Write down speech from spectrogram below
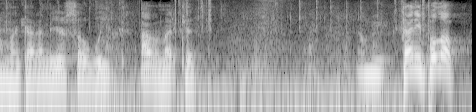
Oh my god, Andy, you're so weak. I have a medkit. We Danny, pull up.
